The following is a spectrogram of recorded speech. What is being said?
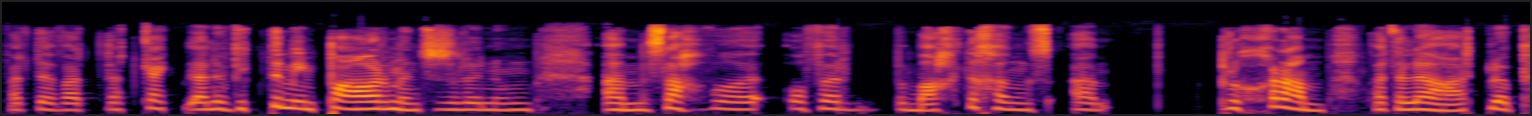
wat wat wat kyk hulle victim empowerment soos hulle noem, um slagoffer bemagtigings um program wat hulle hardloop.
